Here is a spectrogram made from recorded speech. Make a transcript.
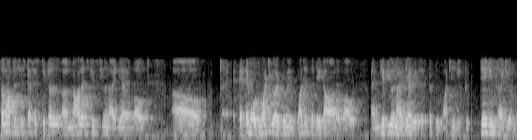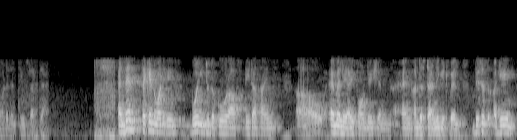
some of this statistical uh, knowledge gives you an idea about uh, about what you are doing, what is the data all about, and give you an idea with respect to what you need to take inside your model and things like that. And then second one is going into the core of data science, uh, MLAI foundation and understanding it well. This is again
